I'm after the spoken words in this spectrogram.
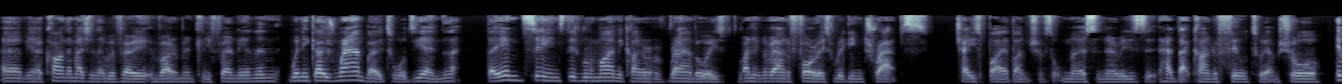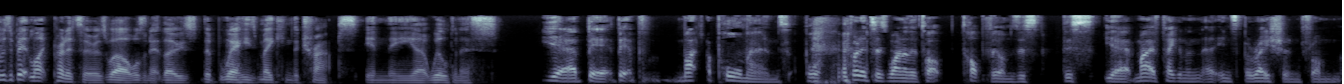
Um, you know, I can't imagine they were very environmentally friendly. And then when he goes Rambo towards the end, that, the end scenes did remind me kind of of Rambo, where he's running around a forest rigging traps, chased by a bunch of sort of mercenaries. It had that kind of feel to it, I'm sure. It was a bit like Predator as well, wasn't it? Those the, where he's making the traps in the uh, wilderness. Yeah, a bit, a bit, much a poor man's. Poor, Predator's one of the top top films. This this, yeah, might have taken an uh, inspiration from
